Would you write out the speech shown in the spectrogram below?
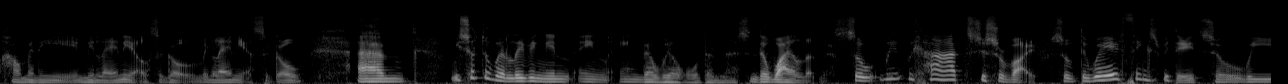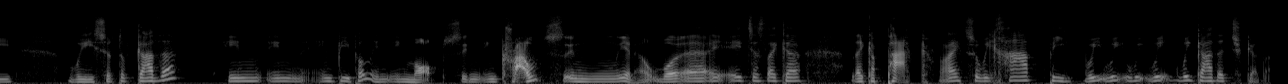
how many millennials ago, millennia ago, um, we sort of were living in, in, in the wilderness, in the wilderness. So we, we had to survive. So there were things we did. So we we sort of gather in in in people in in mobs in in crowds in you know uh, it's just like a like a pack right so we have people we we, we we we gather together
